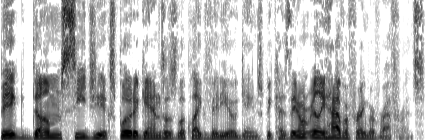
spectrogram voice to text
big dumb CG explodaganzas look like video games because they don't really have a frame of reference.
